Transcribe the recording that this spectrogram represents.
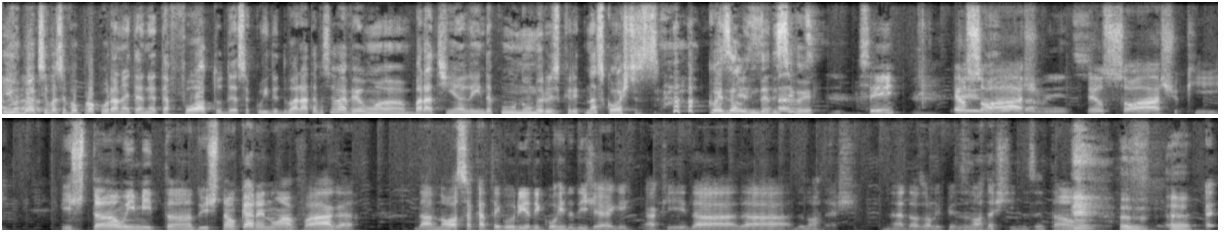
E o é barata que se você for procurar na internet a foto dessa corrida de barata, você vai ver uma baratinha linda com um número escrito nas costas. Coisa linda de se Exato. ver. Sim. Eu só acho. Exatamente. Eu só acho que estão imitando, estão querendo uma vaga da nossa categoria de corrida de jegue aqui da, da- do Nordeste, né? Das Olimpíadas Nordestinas. Então, É.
